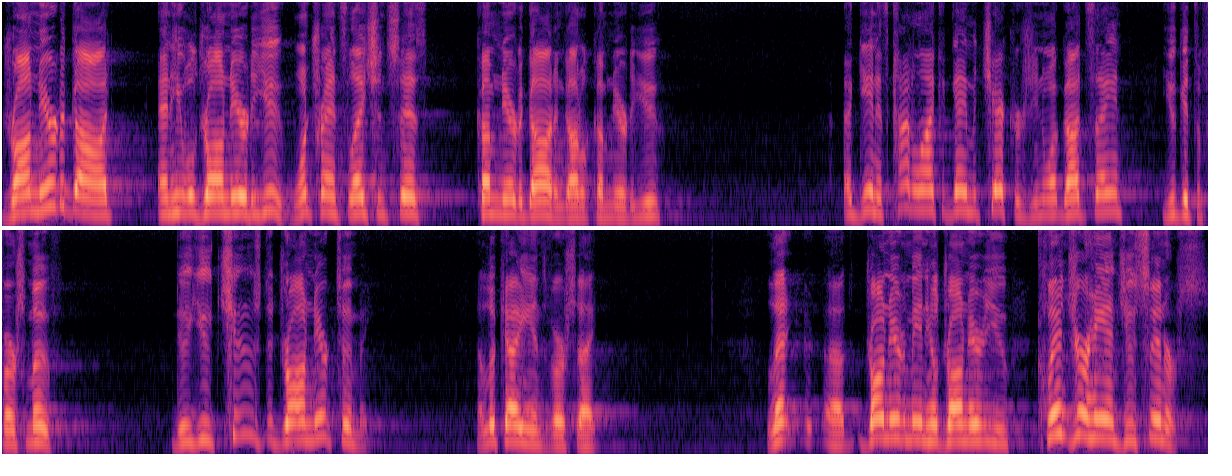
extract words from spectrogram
Draw near to God, and he will draw near to you. One translation says, Come near to God, and God will come near to you. Again, it's kind of like a game of checkers. You know what God's saying? You get the first move. Do you choose to draw near to me? Now look how he ends verse 8. Let, uh, draw near to me, and he'll draw near to you. Cleanse your hands, you sinners.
